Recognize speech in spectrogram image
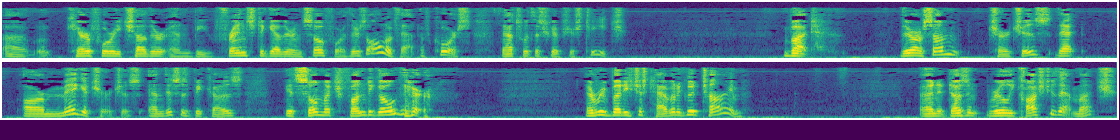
uh, care for each other and be friends together and so forth. There's all of that, of course. That's what the scriptures teach. But there are some churches that are mega churches, and this is because it's so much fun to go there. Everybody's just having a good time. And it doesn't really cost you that much.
